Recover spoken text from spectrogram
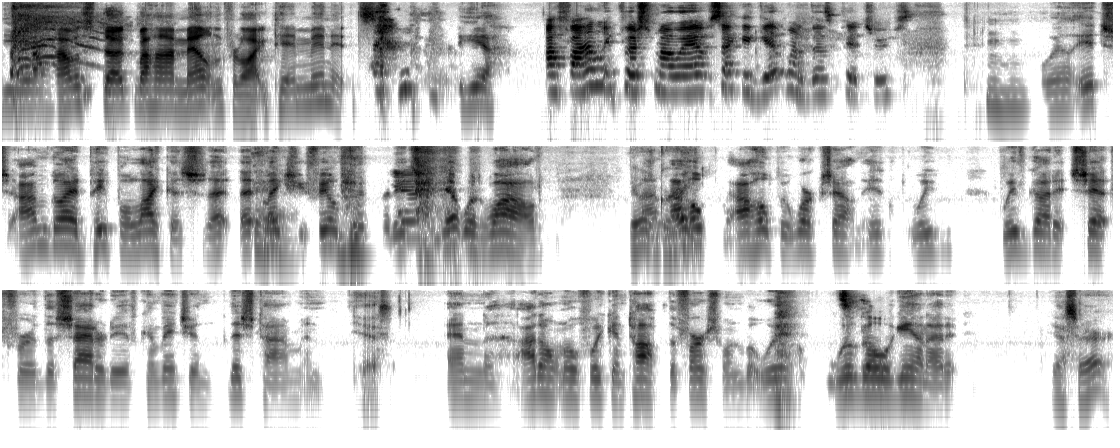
Yeah, I was stuck behind Melton for like ten minutes. yeah. I finally pushed my way up so I could get one of those pictures. Well, it's. I'm glad people like us. That that makes you feel good. But it's Yeah. that was wild. It was I, great. I hope I hope it works out. It we we've got it set for the Saturday of convention this time, and Yes. and uh, I don't know if we can top the first one, but we'll we'll go again at it. Yes, sir.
